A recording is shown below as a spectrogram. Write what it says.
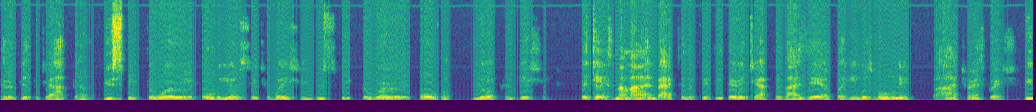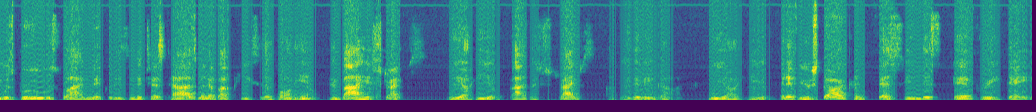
it'll get the job done. You speak the word over your situation. You speak the word over your condition. It takes my mind back to the 53rd chapter of Isaiah, for he was wounded for our transgression. He was bruised for our iniquities, and the chastisement of our peace is upon him. And by his stripes we are healed. By the stripes of the living God. We are healed. And if you start confessing this every day,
